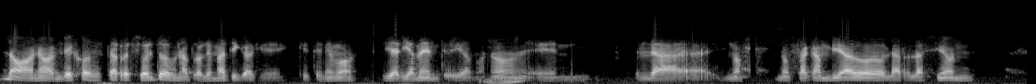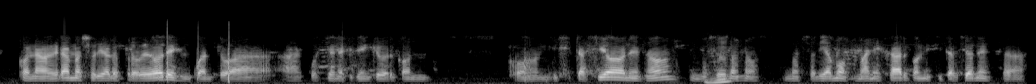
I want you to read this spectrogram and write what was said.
no, no, lejos de estar resuelto es una problemática que, que tenemos diariamente, digamos, ¿no? la, nos, nos ha cambiado la relación con la gran mayoría de los proveedores en cuanto a, cuestiones que tienen que ver con, con licitaciones, ¿no? Nosotros nos, nos solíamos manejar con licitaciones a,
